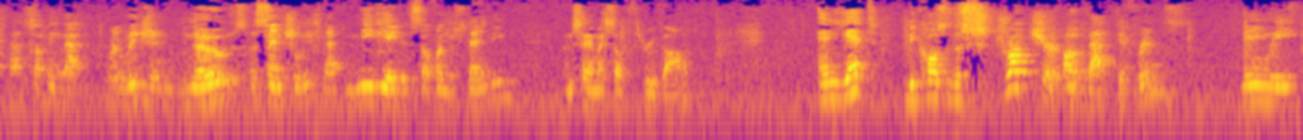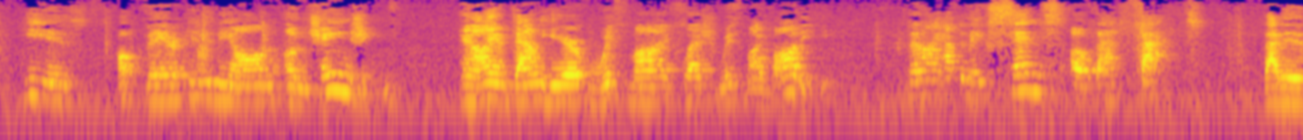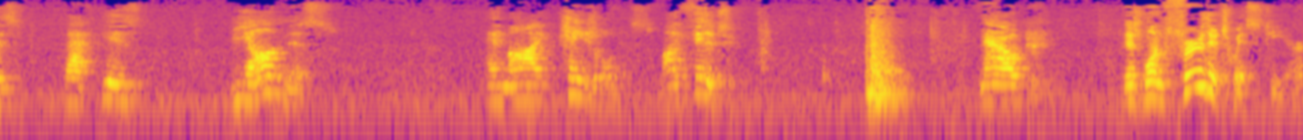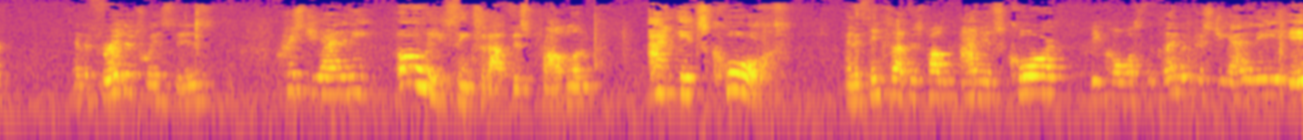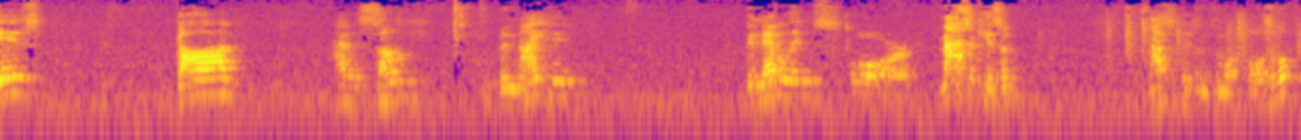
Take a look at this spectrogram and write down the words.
That's something that religion knows, essentially, that mediated self understanding. Understanding myself through God. And yet, because of the structure of that difference, namely, He is up there in the beyond, unchanging, and I am down here with my flesh, with my body, then I have to make sense of that fact. That is, that his beyondness and my changeableness, my finitude. Now, there's one further twist here, and the further twist is Christianity always thinks about this problem at its core and it thinks about this problem at its core because the claim of Christianity is God had some benighted benevolence or masochism. Masochism is the more plausible.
